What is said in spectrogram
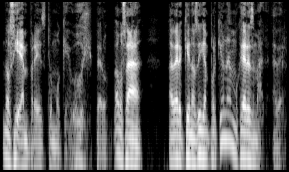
no siempre, es como que, uy, pero vamos a, a ver que nos digan, ¿por qué una mujer es mala? A ver.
